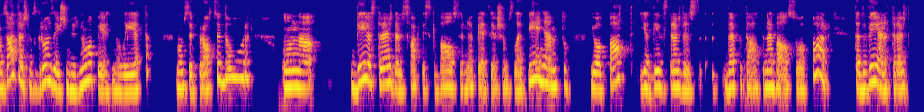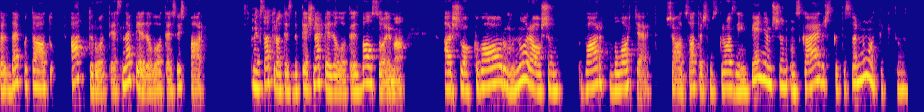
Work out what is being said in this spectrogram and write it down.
Un satversmes grozīšana ir nopietna lieta, mums ir procedūra, un divas trešdaļas faktiski balsu ir nepieciešams, lai pieņemtu, jo pat, ja divas trešdaļas deputātu nebalso par, tad viena trešdaļa deputātu atturoties, nepiedaloties vispār, nevis atturoties, bet tieši nepiedaloties balsojumā, ar šo kvorumu noraušanu var bloķēt šādu satversmes grozījumu pieņemšanu, un skaidrs, ka tas var notikt. Un,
